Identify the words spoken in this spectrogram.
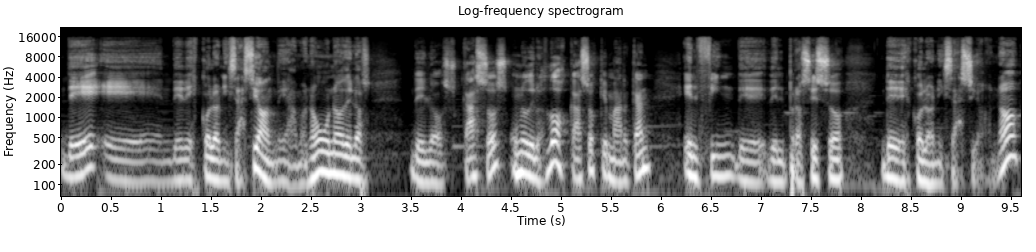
de, eh, descolonización, digamos, ¿no? Uno de los, casos, uno de los dos casos que marcan el fin del proceso de descolonización, ¿no?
